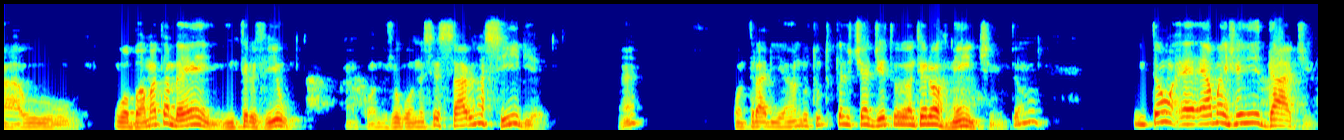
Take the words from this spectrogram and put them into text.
Ah, o, o, Obama também interviu né, quando jogou necessário na Síria, né? contrariando tudo que ele tinha dito anteriormente. Então, então é, é uma ingenuidade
